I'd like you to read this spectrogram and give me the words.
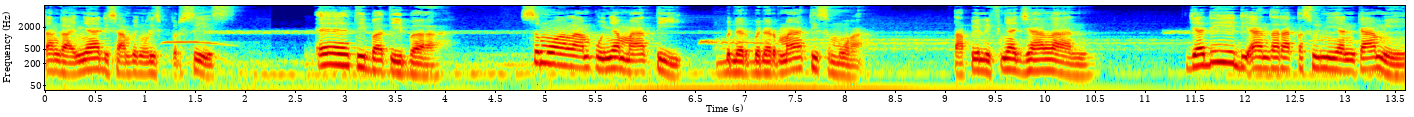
Tangganya di samping lift persis. Eh tiba-tiba. Semua lampunya mati. Bener-bener mati semua. Tapi liftnya jalan. Jadi di antara kesunyian kami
